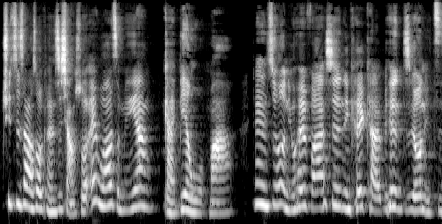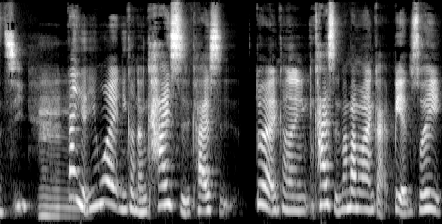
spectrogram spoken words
去咨商的时候可能是想说，哎，我要怎么样改变我妈？但是之后你会发现，你可以改变只有你自己。嗯，但也因为你可能开始开始，对，可能开始慢慢慢慢改变，所以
